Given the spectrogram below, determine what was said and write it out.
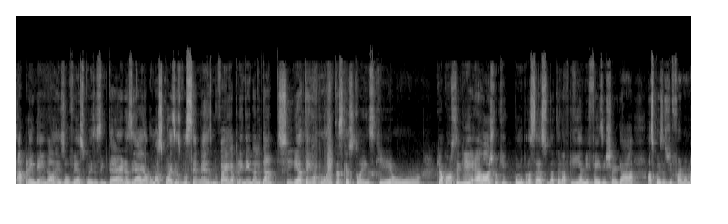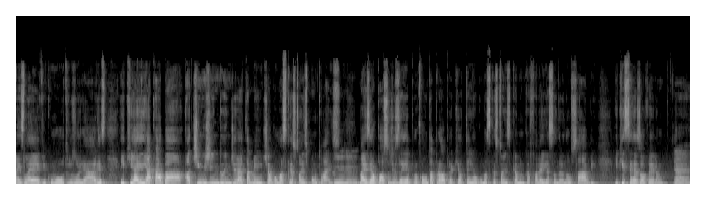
aprendendo a resolver as coisas internas e aí algumas coisas você mesmo vai aprendendo a lidar. Sim. Eu tenho muitas questões que eu que eu consegui, é lógico que com o processo da terapia me fez enxergar as coisas de forma mais leve, com outros olhares, e que aí acaba atingindo indiretamente algumas questões pontuais. Uhum. Mas eu posso dizer por conta própria que eu tenho algumas questões que eu nunca falei e a Sandra não sabe e que se resolveram. É.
